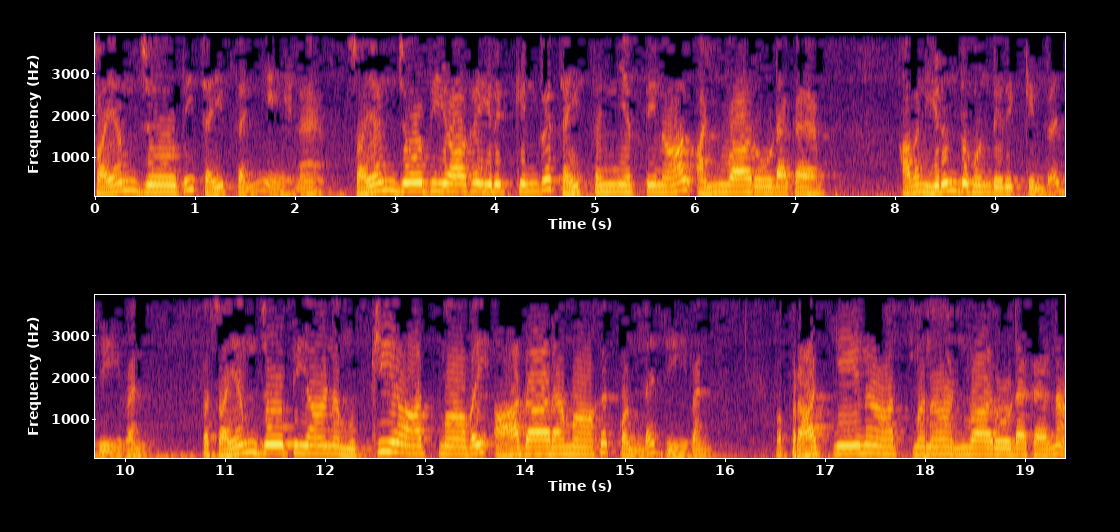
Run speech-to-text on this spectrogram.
ஸ்வயம் ஜோதி சைத்தன்யேன. ஸ்வயம் ஜோதியாக இருக்கின்ற சைத்தன்யத்தினால் அன்வாரூடக. அவன் இருந்து கொண்டிருக்கின்ற ஜீவன். இப்ப ஸ்வயம் ஜோதியான முக்கிய ஆத்மாவை ஆதாரமாக கொண்ட ஜீவன். இப்ப பிராஜ்யேன ஆத்மனா அன்வாரூடகனா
